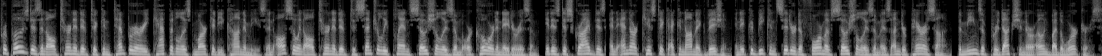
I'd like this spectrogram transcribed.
Proposed as an alternative to contemporary capitalist market economies and also an alternative to centrally planned socialism or coordinatorism, it is described as an anarchistic economic vision and it could be considered a form of socialism as under Parecon, the means of production are owned by the workers.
